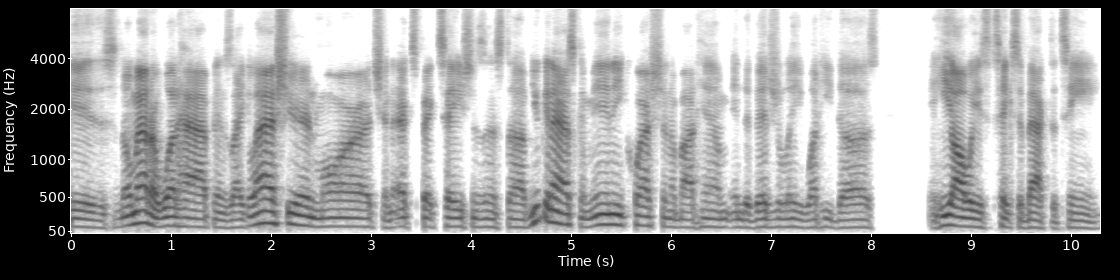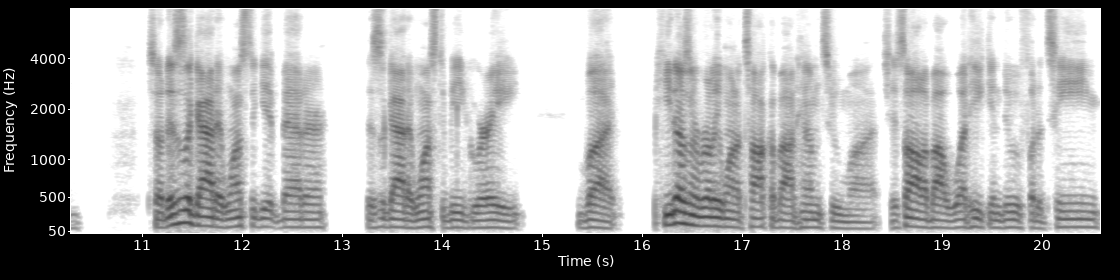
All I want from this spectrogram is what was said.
is no matter what happens, like last year in March and expectations and stuff, you can ask him any question about him individually, what he does, and he always takes it back to team. So this is a guy that wants to get better. This is a guy that wants to be great, but he doesn't really want to talk about him too much. It's all about what he can do for the team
